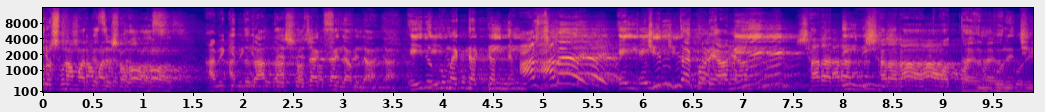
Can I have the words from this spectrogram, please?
প্রশ্ন আমার কাছে সহজ। আমি কিন্তু রাতে সজাগ ছিলাম না। এইরকম একটা দিন আসবে। এই চিন্তা করে আমি সারা দিন সারা রাত অধ্যয়ন করেছি।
